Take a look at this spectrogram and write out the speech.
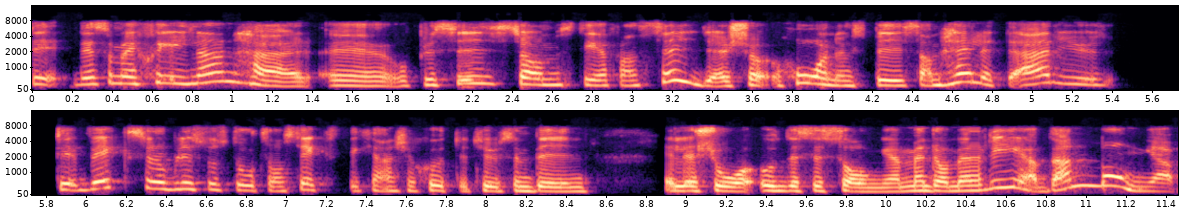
det, det som är skillnaden här, eh, och precis som Stefan säger, så honungsbisamhället är ju, det växer och blir så stort som 60, kanske 70 000 bin eller så under säsongen, men de är redan många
